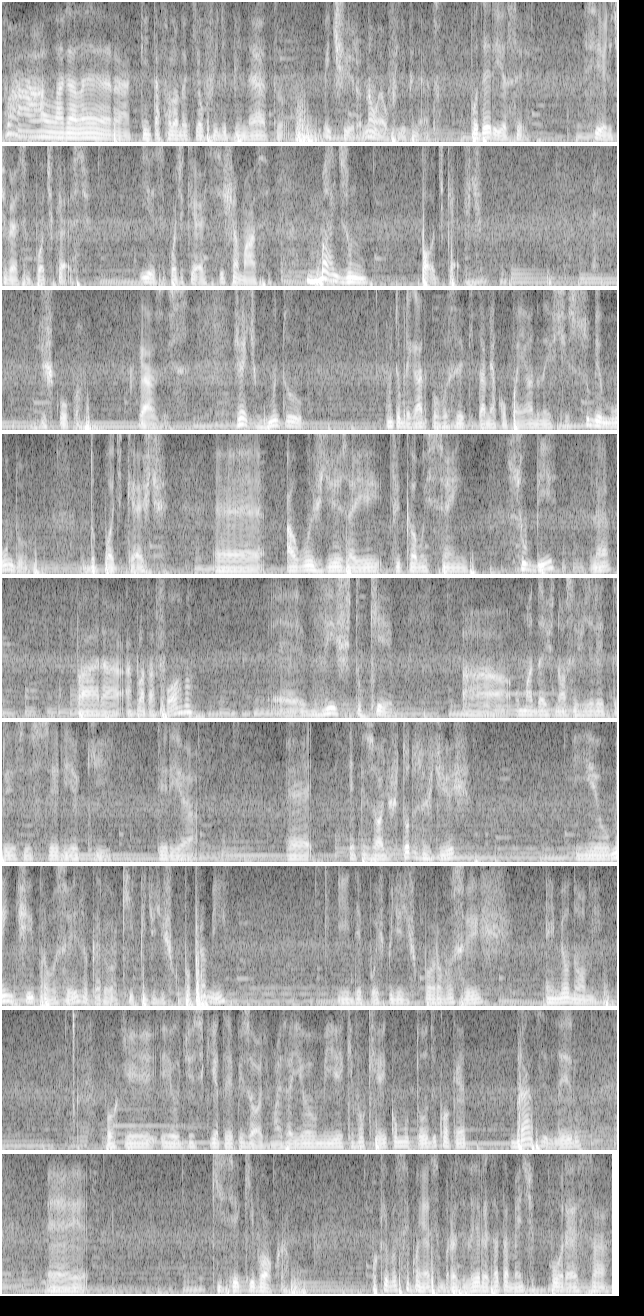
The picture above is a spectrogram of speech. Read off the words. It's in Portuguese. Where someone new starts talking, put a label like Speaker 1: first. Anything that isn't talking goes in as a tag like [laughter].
Speaker 1: Fala galera, quem tá falando aqui é o Felipe Neto. Mentira, não é o Felipe Neto. Poderia ser, se ele tivesse um podcast. E esse podcast se chamasse Mais um Podcast. Desculpa, gases. Gente, muito muito obrigado por você que está me acompanhando neste submundo do podcast. É, alguns dias aí ficamos sem subir, né, para a plataforma, é, visto que uma das nossas diretrizes seria que teria é, episódios todos os dias. E eu menti para vocês. Eu quero aqui pedir desculpa para mim. E depois pedir desculpa para vocês em meu nome porque eu disse que ia ter episódio, mas aí eu me equivoquei, como todo e qualquer brasileiro é, que se equivoca. Porque você conhece um brasileiro exatamente por essa,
